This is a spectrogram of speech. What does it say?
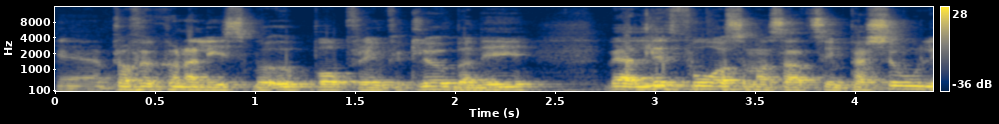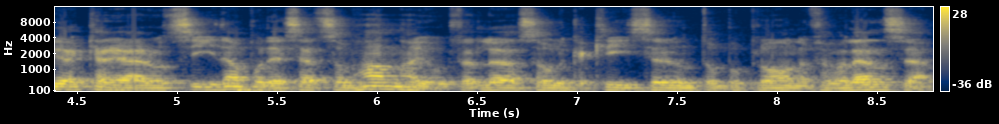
eh, professionalism och uppoffring för klubben. Det är väldigt få som har satt sin personliga karriär åt sidan på det sätt som han har gjort för att lösa olika kriser runt om på planen för Valencia.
